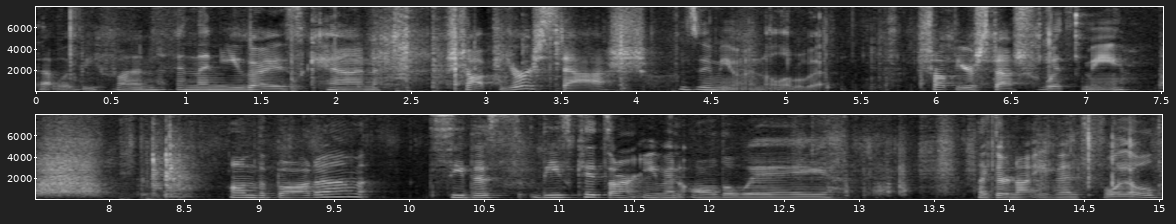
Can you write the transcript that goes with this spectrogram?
that would be fun. And then you guys can shop your stash. Zoom you in a little bit. Shop your stash with me. On the bottom, see this, these kits aren't even all the way, like they're not even foiled,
